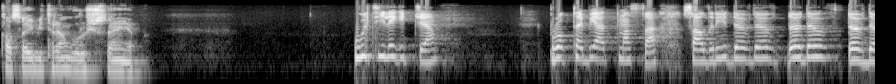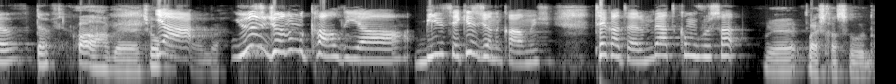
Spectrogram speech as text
Kasayı bitiren vuruşu sen yap. Ulti ile gideceğim. Brock tabi atmazsa saldırıyı döv döv döv döv döv döv döv. Ah be çok Ya az kaldı. 100 canı mı kaldı ya? 1008 canı kalmış. Tek atarım bir atkım vursa Ve başkası vurdu.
